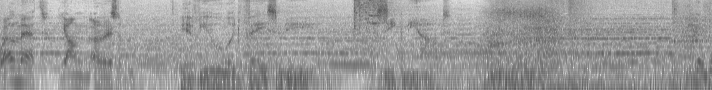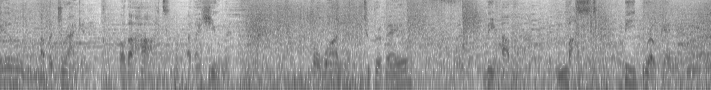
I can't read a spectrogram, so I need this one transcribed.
Well met, young Arisen. If you would face me, The will of a dragon, or the heart of a human. For one to prevail, the other must be broken.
